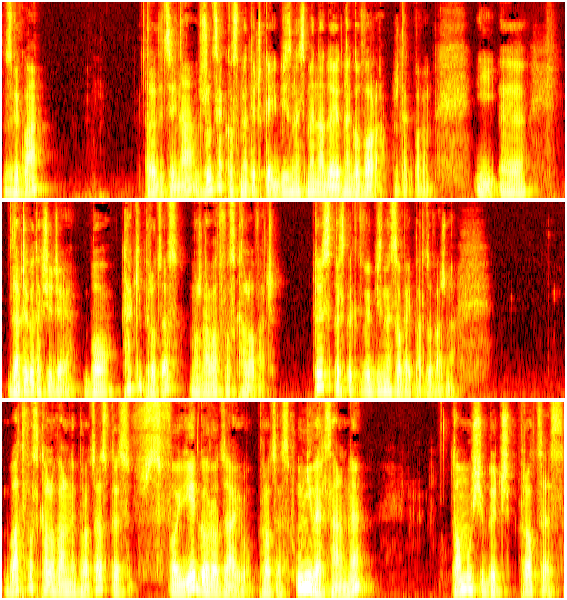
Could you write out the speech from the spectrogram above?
zwykła, tradycyjna, wrzuca kosmetyczkę i biznesmena do jednego wora, że tak powiem. I yy, dlaczego tak się dzieje? Bo taki proces można łatwo skalować. To jest z perspektywy biznesowej bardzo ważne. Łatwo skalowalny proces to jest swojego rodzaju proces uniwersalny. To musi być proces,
